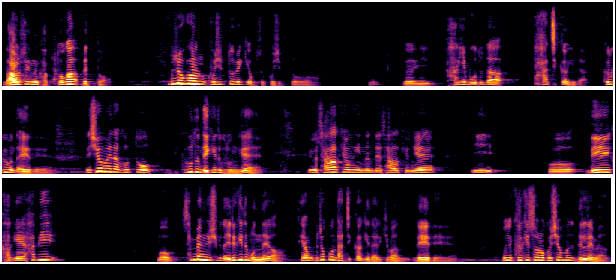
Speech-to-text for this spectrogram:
나올 수 있는 각도가 몇 도? 무조건 90도밖에 없어. 90도. 그이 각이 모두 다, 다 직각이다. 그러면 내야 돼. 근데 시험에다 그것도, 그것도 내기도 그런 게, 이거 사각형이 있는데 사각형에 이, 그, 네 각의 합이 뭐 360이다. 이렇게도 못 내요. 그냥 무조건 다 직각이다. 이렇게만 내야 돼. 그렇게 써놓고 시험 문제 내려면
